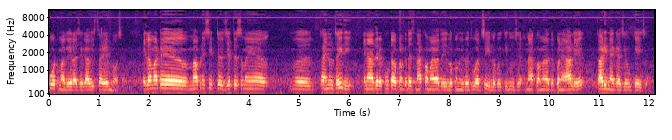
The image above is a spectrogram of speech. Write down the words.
કોર્ટમાં ગયેલા છે, કે આ વિસ્તાર એમનો છે. એટલા માટે માપણી સીટ જે તે સમયે ફાઇનલ થઈ હતી, એના આધારે ખૂંટા પણ કદાચ નાખવામાં આવ્યા હતા, એ લોકોની રજૂઆત છે, એ લોકોએ કીધું છે. નાખવામાં આવ્યા હતા, પણ હાલ એ કાઢી નાખ્યા છે એવું કહે છે.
